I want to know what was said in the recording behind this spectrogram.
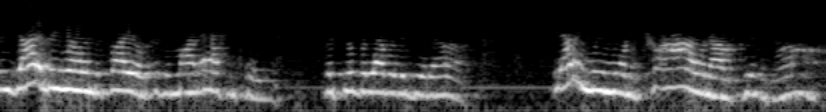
So you got to be willing to fail because it might happen to you, but you'll be able to get up. See, I didn't even want to try when I was getting drunk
